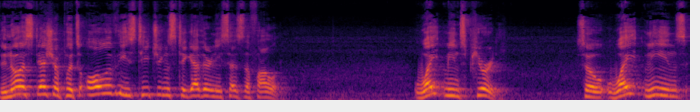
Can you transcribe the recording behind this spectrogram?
The Noas Desha puts all of these teachings together and he says the following White means purity. So, white means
